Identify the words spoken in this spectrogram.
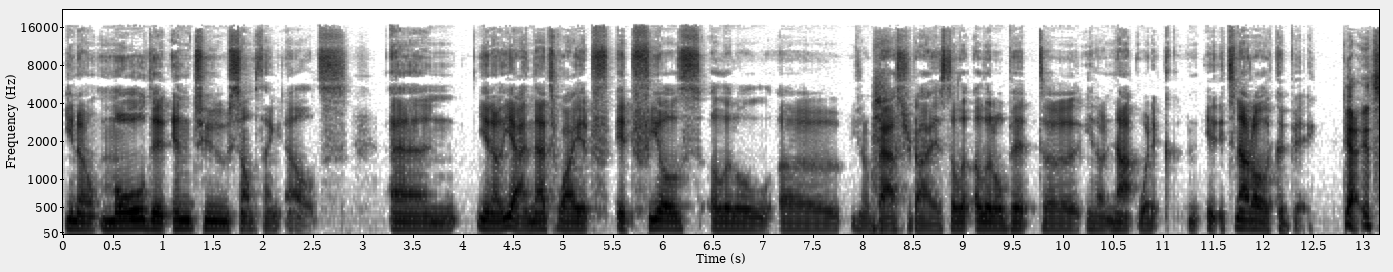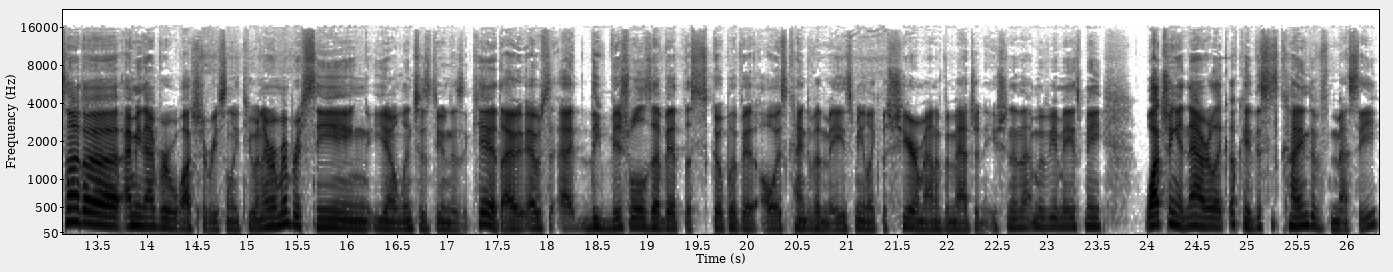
you know, mold it into something else. And, you know, yeah, and that's why it it feels a little uh, you know, bastardized, a, a little bit uh, you know, not what it, it it's not all it could be. Yeah, it's not a. I mean, I've rewatched it recently too, and I remember seeing you know Lynch's Dune as a kid. I, I was I, the visuals of it, the scope of it, always kind of amazed me. Like the sheer amount of imagination in that movie amazed me. Watching it now, you're like, okay, this is kind of messy,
